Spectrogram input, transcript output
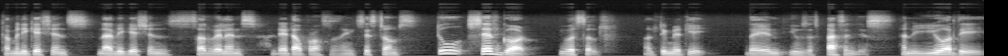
communications, navigation, surveillance, data processing systems to safeguard yourself, ultimately the end users, passengers, and you are the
